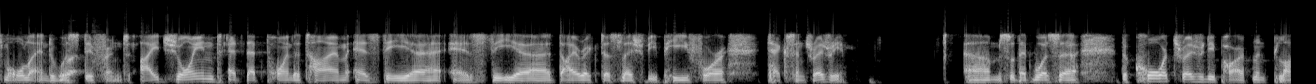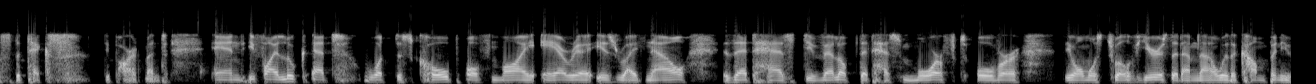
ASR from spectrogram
smaller and it was right. different. I joined at that point of time as the uh, as the uh, director slash VP for tax and treasury. Um, so that was uh, the core treasury department plus the tax department. And if I look at what the scope of my area is right now, that has developed, that has morphed over the almost 12 years that I'm now with the company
